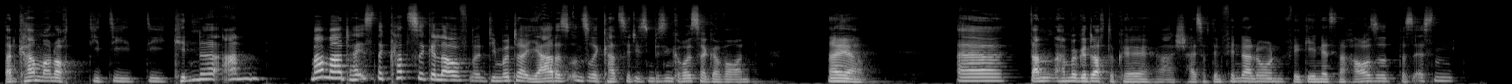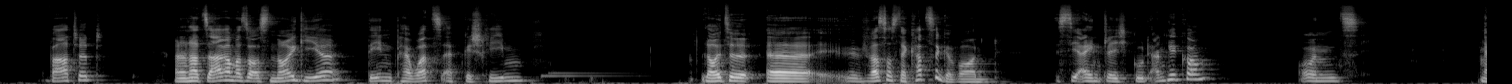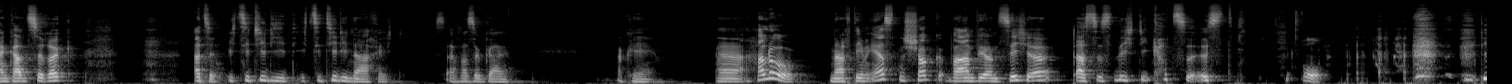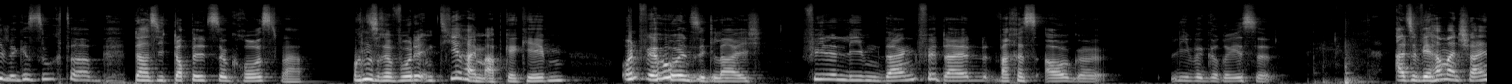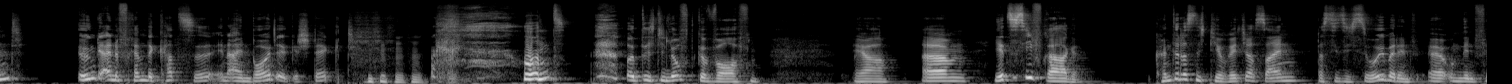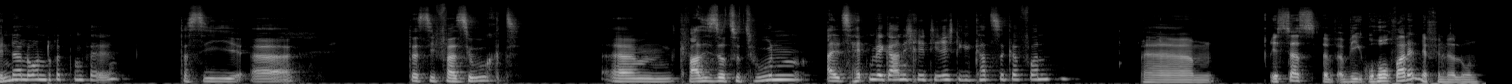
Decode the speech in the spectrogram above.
Dann kamen auch noch die, die, die Kinder an. Mama, da ist eine Katze gelaufen. Und die Mutter, ja, das ist unsere Katze, die ist ein bisschen größer geworden. Naja. Äh, dann haben wir gedacht, okay, ja, scheiß auf den Finderlohn, wir gehen jetzt nach Hause, das Essen wartet. Und dann hat Sarah mal so aus Neugier denen per WhatsApp geschrieben, Leute, äh, was ist aus der Katze geworden? Ist die eigentlich gut angekommen? Und dann kam zurück. Also, ich zitiere die, ich zitiere die Nachricht. Ist einfach so geil. Okay. Äh, hallo. Nach dem ersten Schock waren wir uns sicher, dass es nicht die Katze ist, Oh. die wir gesucht haben, da sie doppelt so groß war. Unsere wurde im Tierheim abgegeben und wir holen sie gleich. Vielen lieben Dank für dein waches Auge. Liebe Grüße. Also wir haben anscheinend irgendeine fremde Katze in einen Beutel gesteckt und, und durch die Luft geworfen. Ja, ähm, jetzt ist die Frage. Könnte das nicht theoretisch auch sein, dass sie sich so über den, äh, um den Finderlohn drücken will? Dass sie, äh, dass sie versucht, ähm, quasi so zu tun, als hätten wir gar nicht die richtige Katze gefunden? Ähm, ist das, äh, wie hoch war denn der Finderlohn?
